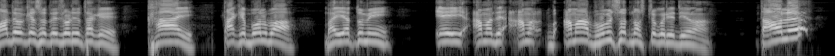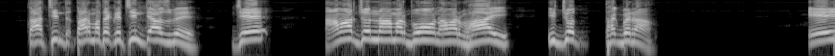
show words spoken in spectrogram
মাদকের সাথে জড়িত থাকে খায় তাকে বলবা, ভাইয়া, তুমি এই আমাদের আমার আমার ভবিষ্যৎ নষ্ট করিয়ে দিও না। তাহলে তার চিন্তা, তার মাথায় একটা চিন্তা আসবে যে, আমার জন্য আমার বোন, আমার ভাই ইজ্জত থাকবে না। এই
